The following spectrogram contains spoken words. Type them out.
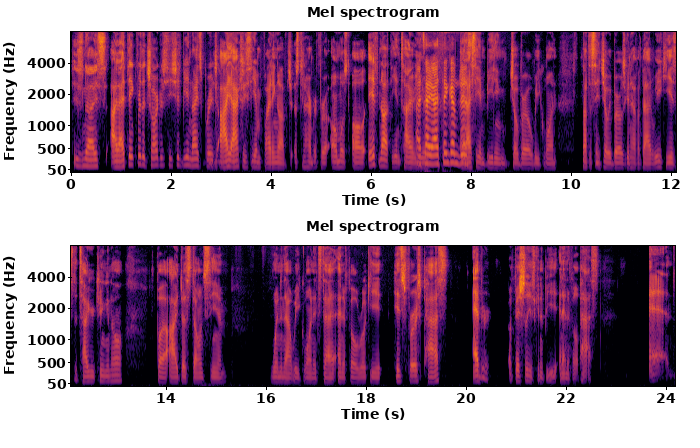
He's nice, and I think for the Chargers, he should be a nice bridge. I actually see him fighting off Justin Herbert for almost all, if not the entire year. I tell you, I think I'm and I see him beating Joe Burrow week one. Not to say Joey Burrow is gonna have a bad week. He is the Tiger King and all, but I just don't see him winning that week one. It's that NFL rookie. His first pass ever officially is gonna be an NFL pass, and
